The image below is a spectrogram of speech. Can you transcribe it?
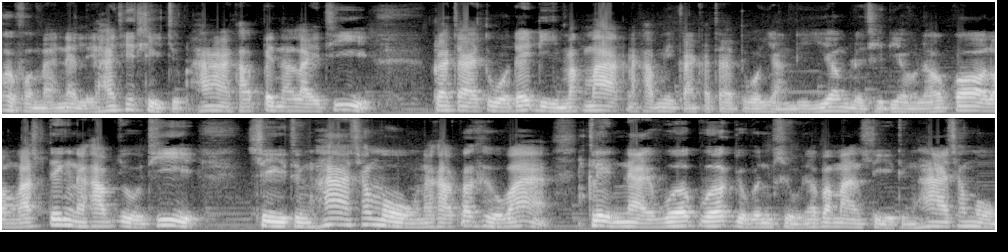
performance เนี่ยเลยให้ที่ 4.5 ครับ เป็นอะไรที่ กระจายตัวได้ดีมากๆนะครับมีการกระจายตัวอย่างดีเยี่ยมเลยทีเดียว แล้วก็ long lasting นะครับอยู่ที่ 4-5 ชั่วโมงนะครับก็คือว่ากลิ่นเนี่ย work work อยู่บนผิวนะประมาณ 4-5 ชั่วโมง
